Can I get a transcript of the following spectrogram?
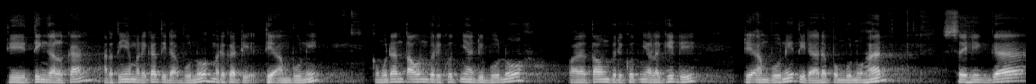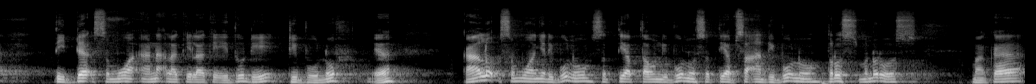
ditinggalkan artinya mereka tidak bunuh mereka di, diampuni. Kemudian tahun berikutnya dibunuh pada tahun berikutnya lagi di, diampuni tidak ada pembunuhan sehingga tidak semua anak laki-laki itu di, dibunuh ya. Kalau semuanya dibunuh setiap tahun dibunuh setiap saat dibunuh terus menerus maka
